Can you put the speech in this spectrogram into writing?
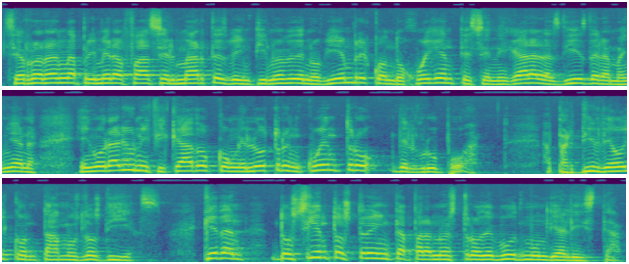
Cerrarán la primera fase el martes 29 de noviembre cuando juegue ante Senegal a las 10 de la mañana, en horario unificado con el otro encuentro del Grupo A. A partir de hoy contamos los días. Quedan 230 para nuestro debut mundialista.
